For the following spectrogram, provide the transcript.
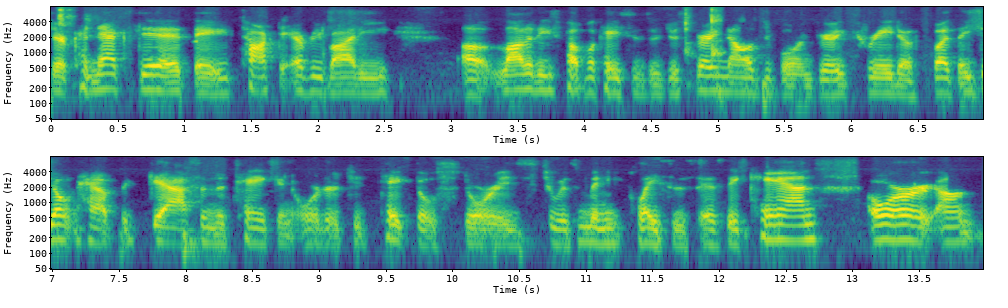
they're connected. They talk to everybody. A lot of these publications are just very knowledgeable and very creative, but they don't have the gas in the tank in order to take those stories to as many places as they can, or um,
